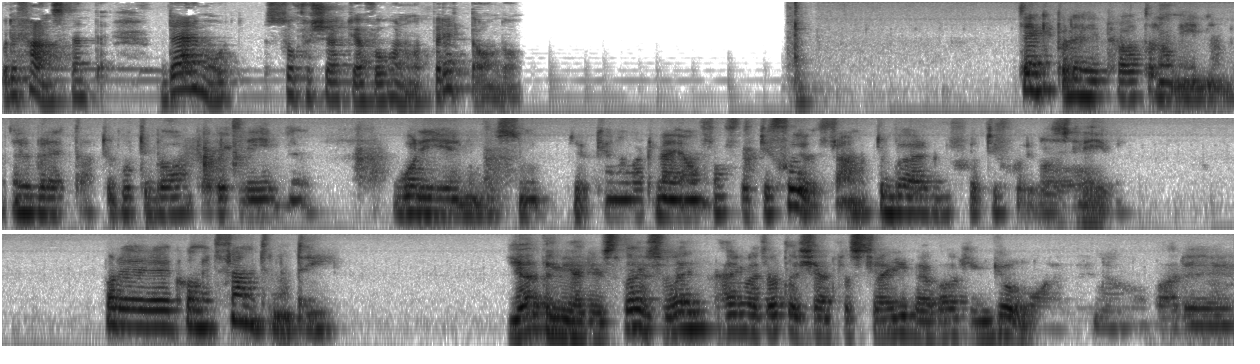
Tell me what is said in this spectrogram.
Och det fanns det inte. Däremot så försökte jag få honom att berätta om dem. Tänk på det vi pratade om innan, när du berättade att du går tillbaka i ditt liv nu. Går igenom vad som du kan ha varit med om från 47 framåt. Du började med 77 och skriver. Har du kommit fram till någonting? just nu så är det att jag inte känt för att skriva varken går eller idag. Det...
